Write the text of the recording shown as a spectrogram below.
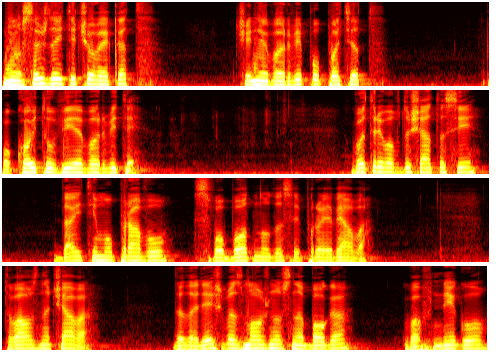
Не осъждайте човекът, че не върви по пътят, по който вие вървите. Вътре в душата си дайте му право свободно да се проявява. Това означава да дадеш възможност на Бога в Него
